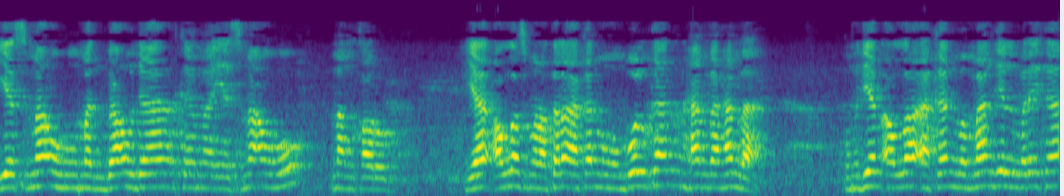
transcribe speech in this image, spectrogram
yasma'uhu man ba'uda kama yasma'uhu man qarub ya Allah SWT akan mengumpulkan hamba-hamba. Kemudian Allah akan memanggil mereka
